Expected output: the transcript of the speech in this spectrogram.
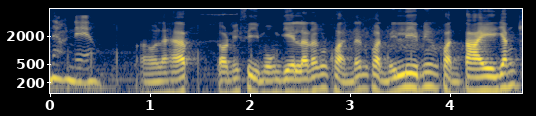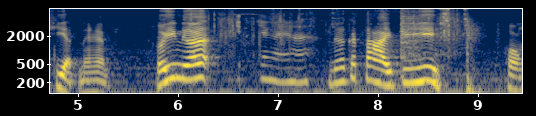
แนวแนวๆเอาละครับ ตอนนี้สี่โมงเย็นแล้วนะคุณขวัญนั่นขวัญไม่รีบนี่คุณขวัญตายยั่งเขียดนะครับ เฮ้ยเนื้อ ยังไงฮะ เนื้อกระต่ายฟรี ของ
